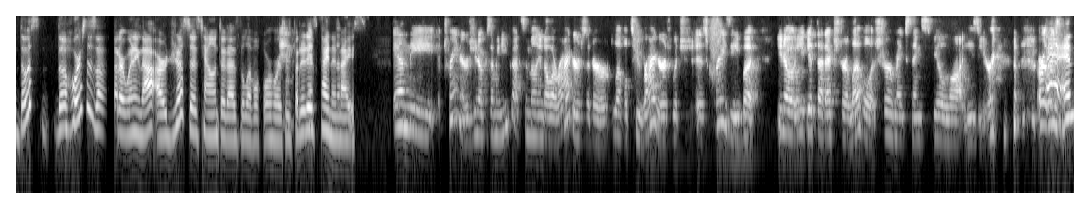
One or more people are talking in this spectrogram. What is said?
those the horses that are winning that are just as talented as the level 4 horses, but it is kind of nice. And the trainers, you know, because I mean, you've got some million dollar riders that are level two riders, which is crazy, but you know, you get that extra level, it sure makes things feel a lot easier. or at least and,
